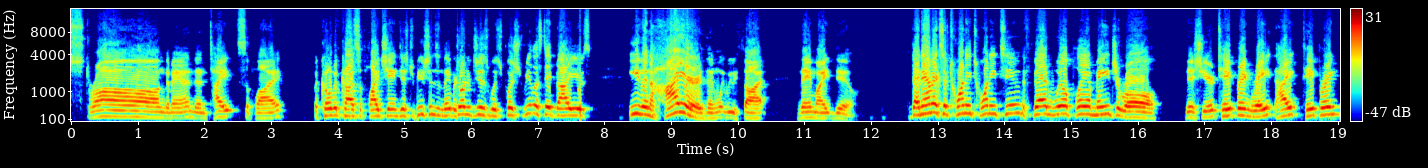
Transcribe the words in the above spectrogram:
strong demand and tight supply, but COVID caused supply chain distributions and labor shortages, which pushed real estate values even higher than what we thought they might do. The dynamics of 2022, the Fed will play a major role this year, tapering rate hike, tapering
